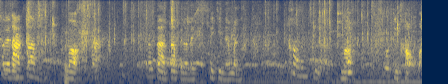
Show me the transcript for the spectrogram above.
ก็เลยได้บอกน้ำตาลต่ำเป็นอะไรให้กินยังมันข้าวมันเปียกบอกกินข้าวปะ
